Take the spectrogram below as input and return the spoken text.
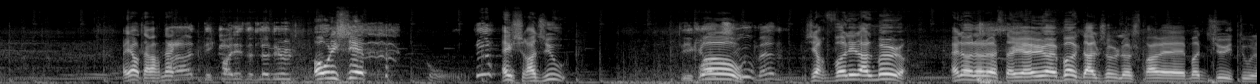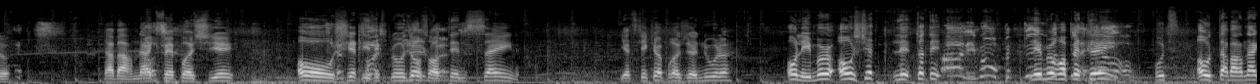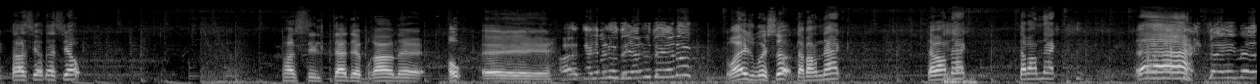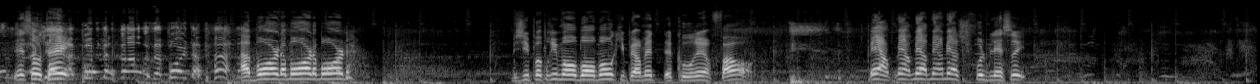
Voyons, tabarnak. Ah, t'es de là, dude. Holy shit! hey, je suis rendu où? T'es Wow. rendu où, man? J'ai revolé dans le mur. Hey, là, là, là, il y a eu un bug dans le jeu, là. Je prends euh, mode dieu et tout, là. Tabarnak, Oh, fais pas chier. Oh shit, les explosions sont insane. Y a-t-il quelqu'un proche de nous, là? Oh, les murs! Oh shit! Les... Toi, t'es... Ah, les murs ont pété! Les murs ont pété. Oh, oh, tabarnak, attention, attention! Pense que c'est le temps de prendre... euh, Oh, euh... Ah, derrière nous, derrière nous, derrière nous! Ouais, je vois ça, tabarnak! Tabarnak! Tabarnak! Ah! J'ai sauté. Aboard, aboard, aboard! Mais j'ai pas pris mon bonbon qui permet de courir fort. Merde, merde, merde, merde, merde, je suis full blessé.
